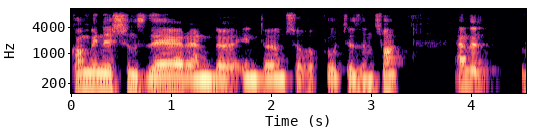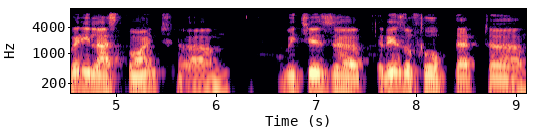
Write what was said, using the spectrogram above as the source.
combinations there and in terms of approaches and so on. And the very last point, um, which is uh, rays of hope that uh,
